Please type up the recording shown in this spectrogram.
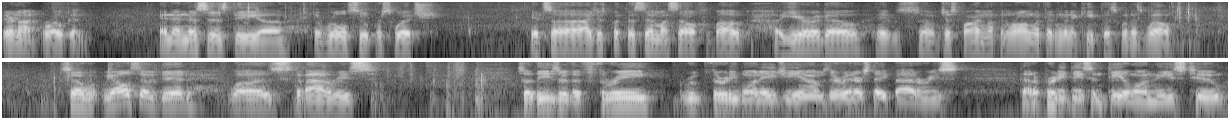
they're not broken. And then this is the uh, the Rule Super Switch. It's uh, I just put this in myself about a year ago. It was uh, just fine, nothing wrong with it. I'm going to keep this one as well. So what we also did was the batteries. So these are the three Group 31 AGMs. They're interstate batteries. Got a pretty decent deal on these two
